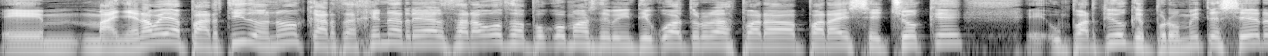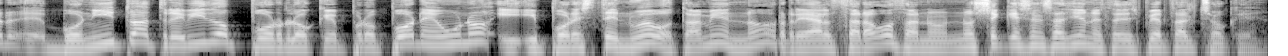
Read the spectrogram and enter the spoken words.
Eh, mañana vaya partido, ¿no? Cartagena-Real Zaragoza, poco más de 24 horas para, para ese choque. Eh, un partido que promete ser eh, bonito, atrevido por lo que propone uno y, y, por este nuevo también, ¿no? Real Zaragoza. No, no sé qué sensaciones te despierta el choque.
